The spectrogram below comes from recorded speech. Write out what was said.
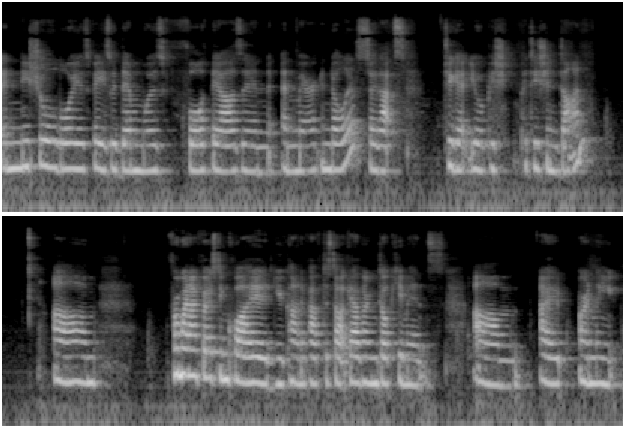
initial lawyer's fees with them was 4,000 American dollars. So that's to get your petition done. Um, from when I first inquired, you kind of have to start gathering documents, Um, I only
